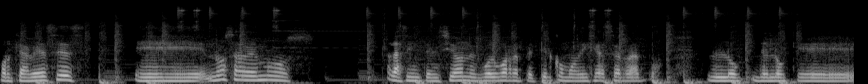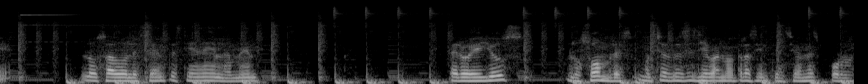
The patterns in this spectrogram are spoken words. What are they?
porque a veces eh, no sabemos las intenciones, vuelvo a repetir como dije hace rato, de lo que los adolescentes tienen en la mente. Pero ellos, los hombres, muchas veces llevan otras intenciones por,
